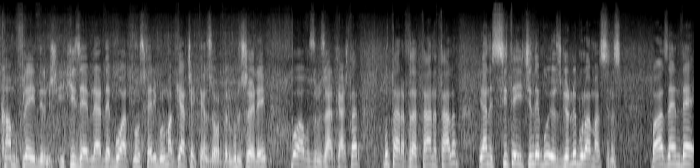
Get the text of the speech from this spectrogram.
kamufle edilmiş. İkiz evlerde bu atmosferi bulmak gerçekten zordur. Bunu söyleyeyim. Bu havuzumuz arkadaşlar. Bu tarafı da tanıtalım. Yani site içinde bu özgürlüğü bulamazsınız. Bazen de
